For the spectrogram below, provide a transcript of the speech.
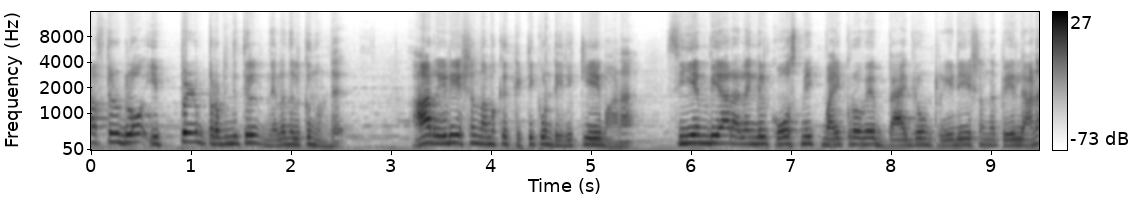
ആഫ്റ്റർ ഗ്ലോ ഇപ്പോഴും പ്രപഞ്ചത്തിൽ നിലനിൽക്കുന്നുണ്ട്. ആ റേഡിയേഷൻ നമുക്ക് കിട്ടിക്കൊണ്ടിരിക്കുകയുമാണ്. സി എം ബി ആർ അല്ലെങ്കിൽ കോസ്മിക് മൈക്രോവേവ് ബാക്ക്ഗ്രൗണ്ട് റേഡിയേഷൻ എന്ന പേരിലാണ്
